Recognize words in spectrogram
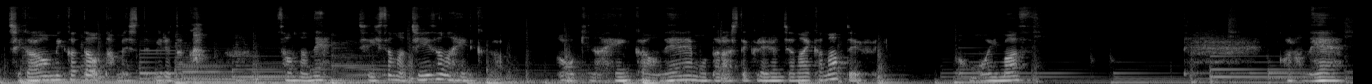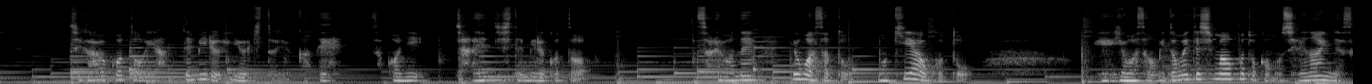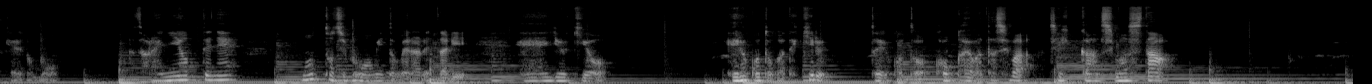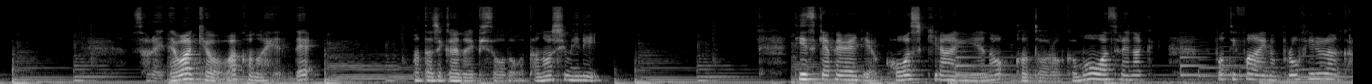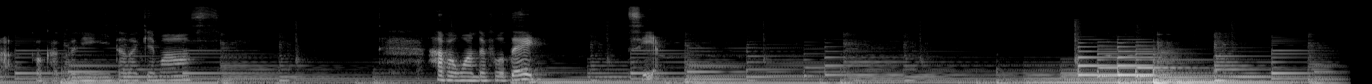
違う見方を試してみるとかそんなね小さな小さな変化が大きな変化をねもたらしてくれるんじゃないかなというふうに思います。このね違うことをやってみる勇気というかねそこにチャレンジしてみること。それはね弱さと向き合うことえ弱さを認めてしまうことかもしれないんですけれどもそれによってねもっと自分を認められたり、え、勇気を得ることができるということを今回私は実感しました。それでは今日はこの辺でまた次回のエピソードを楽しみに。Teas Cafe Radio 公式 LINE へのご登録もお忘れなく。Spotify のプロフィール欄からご確認いただけます。Have a wonderful day. See ya.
